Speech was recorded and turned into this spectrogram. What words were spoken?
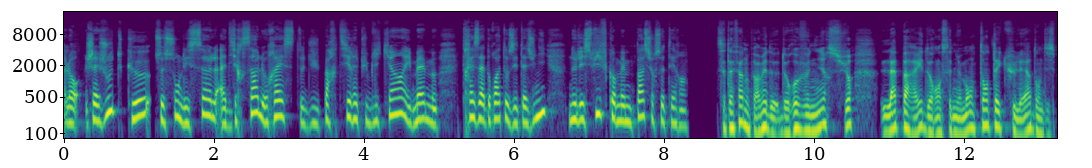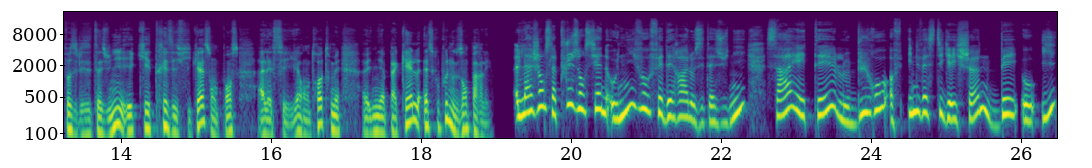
Alors, j'ajoute que ce sont les seuls à dire ça. Le reste du Parti républicain et même très à droite aux États-Unis ne les suivent quand même pas sur ce terrain. Cette affaire nous permet de, de revenir sur l'appareil de renseignement tentaculaire dont disposent les États-Unis et qui est très efficace. On pense à la CIA, entre autres, mais euh, il n'y a pas qu'elle. Est-ce que vous pouvez nous en parler? L'agence la plus ancienne au niveau fédéral aux États-Unis, ça a été le Bureau of Investigation, BOI,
